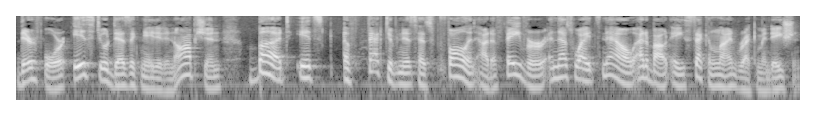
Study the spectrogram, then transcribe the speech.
therefore, is still designated an option, but its effectiveness has fallen out of favor, and that's why it's now at about a second line recommendation.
